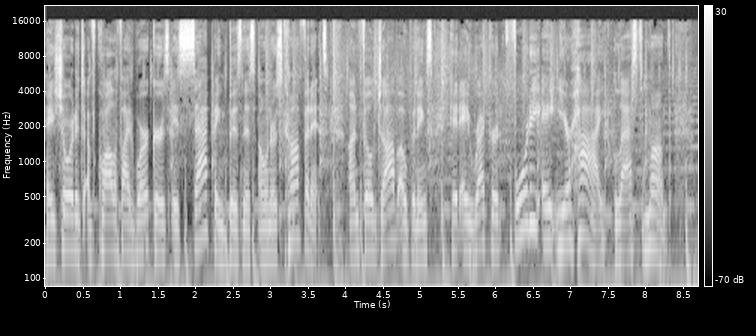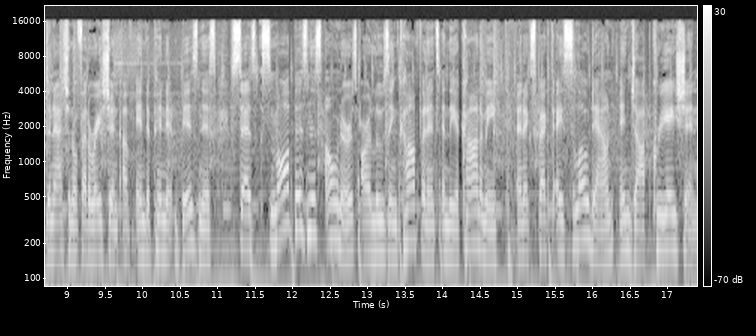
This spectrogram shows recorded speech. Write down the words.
A shortage of qualified workers is sapping business owners' confidence. Unfilled job openings hit a record 48 year high last month. The National Federation of Independent Business says small business owners are losing confidence in the economy and expect a slowdown in job creation.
